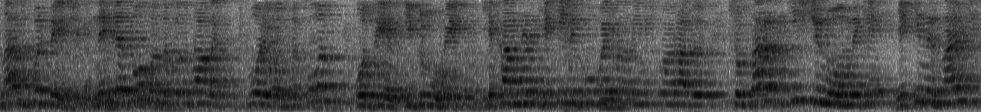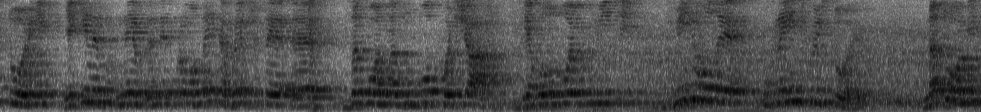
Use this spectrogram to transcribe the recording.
в нас в Бердичеві. Не для того законодавець створював закон один і другий, який не був виконаний міською радою, щоб зараз якісь чиновники, які не знають історії, які не, не, не спромоглися вивчити е, закон на зубок, хоча є головою комісії, змінювали українську історію. Натомість,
